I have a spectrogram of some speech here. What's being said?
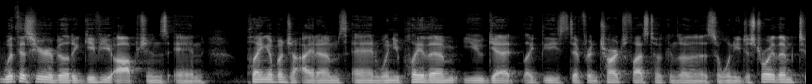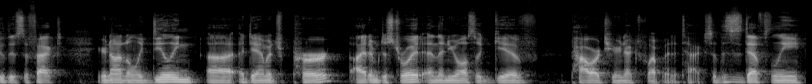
with this hero ability, give you options in playing a bunch of items. And when you play them, you get like these different charge flask tokens on this. So when you destroy them to this effect, you're not only dealing uh, a damage per item destroyed, and then you also give power to your next weapon attack. So this is definitely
